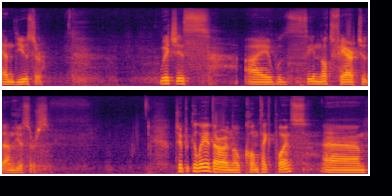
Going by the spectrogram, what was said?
end user, which is, I would say, not fair to the end users. Typically, there are no contact points um,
